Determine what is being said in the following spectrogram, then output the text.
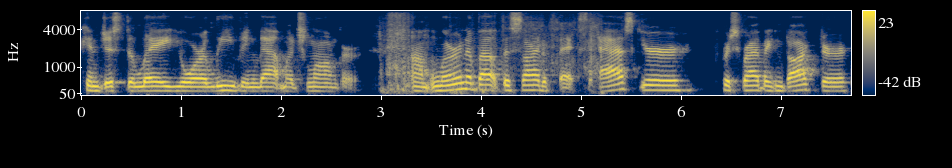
can just delay your leaving that much longer. Um, learn about the side effects. Ask your prescribing doctor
